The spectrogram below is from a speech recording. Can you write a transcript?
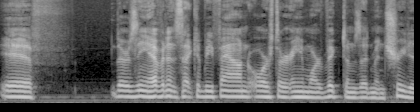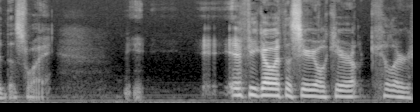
if there's any evidence that could be found or if there are any more victims that had been treated this way if you go with the serial killer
